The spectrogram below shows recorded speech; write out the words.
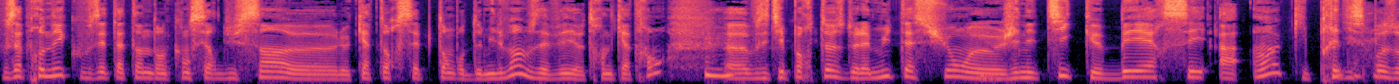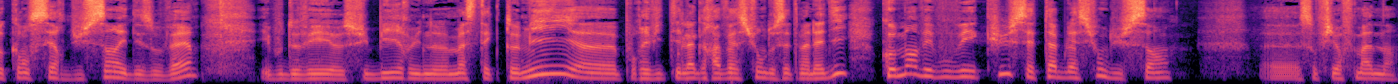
vous apprenez que vous êtes atteinte d'un cancer du sein euh, le 14 septembre 2020, vous avez 34 euh, ans. Mhm. Euh, vous étiez porteuse de la mutation mhm. génétique BRCA1 qui prédispose au cancer du sein et des ovaires. Et vous devez subir une mastectomie pour éviter l'aggravation de cette maladie. Comment avez-vous vécu cette ablation du sein, Sophie Hoffman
